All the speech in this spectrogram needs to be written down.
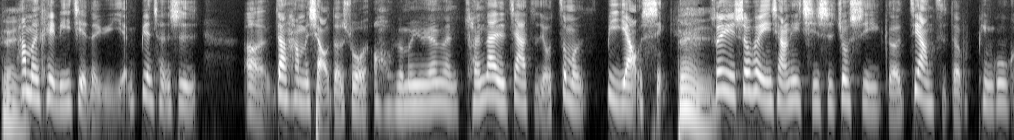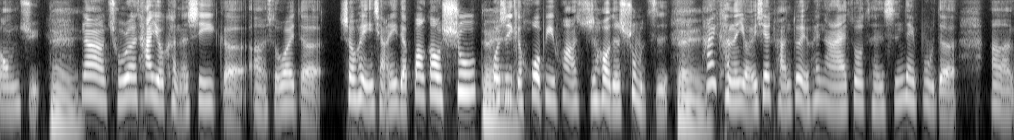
对，他们可以理解的语言，变成是呃让他们晓得说，哦，我们原本存在的价值有这么必要性，对，所以社会影响力其实就是一个这样子的评估工具，对。那除了它有可能是一个呃所谓的。社会影响力的报告书，或是一个货币化之后的数字，对，它可能有一些团队也会拿来做成是内部的呃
